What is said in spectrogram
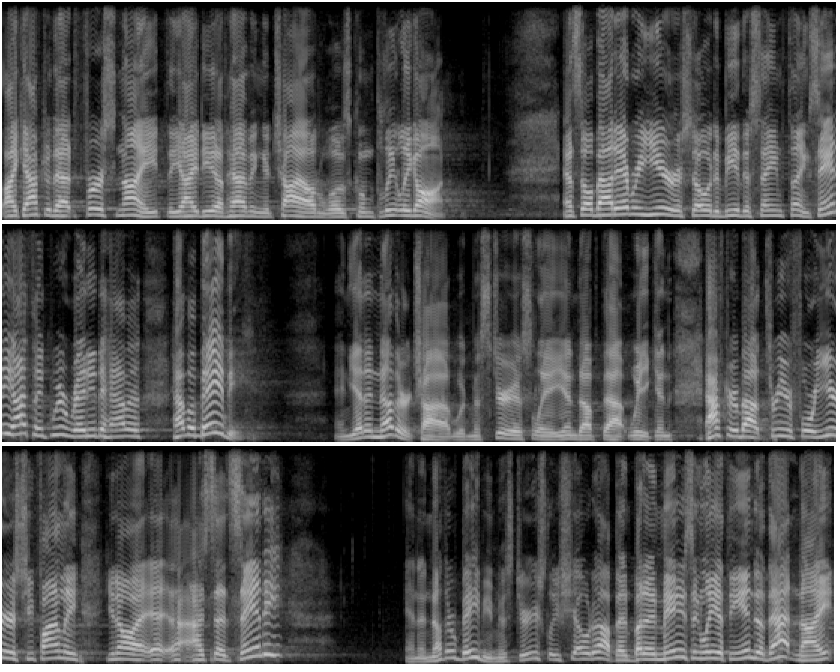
like after that first night, the idea of having a child was completely gone. And so, about every year or so, it'd be the same thing. Sandy, I think we're ready to have a, have a baby. And yet another child would mysteriously end up that week. And after about three or four years, she finally, you know, I, I said, Sandy, and another baby mysteriously showed up. And, but amazingly, at the end of that night,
